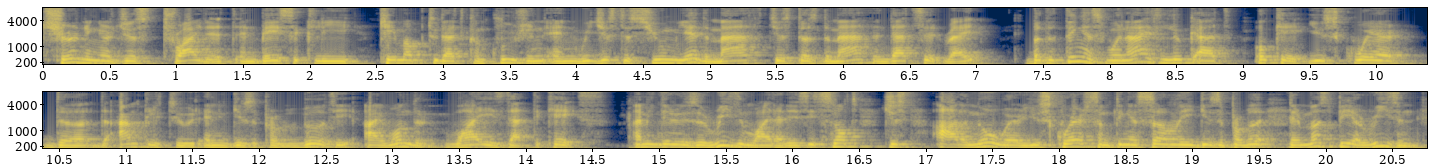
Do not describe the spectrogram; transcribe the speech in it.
Schrodinger just tried it and basically came up to that conclusion and we just assume, yeah, the math just does the math and that's it, right? But the thing is, when I look at, okay, you square the, the amplitude and it gives a probability, I wonder, why is that the case? I mean, there is a reason why that is. It's not just out of nowhere. You square something and suddenly it gives a probability. There must be a reason.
